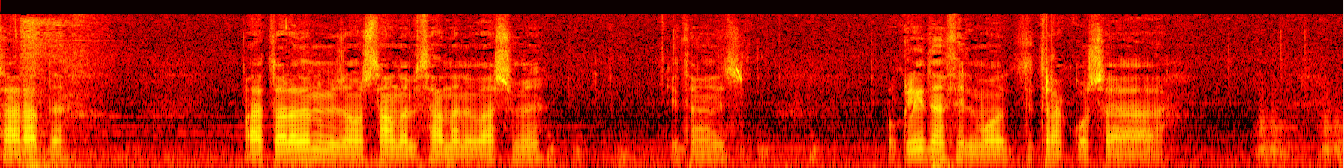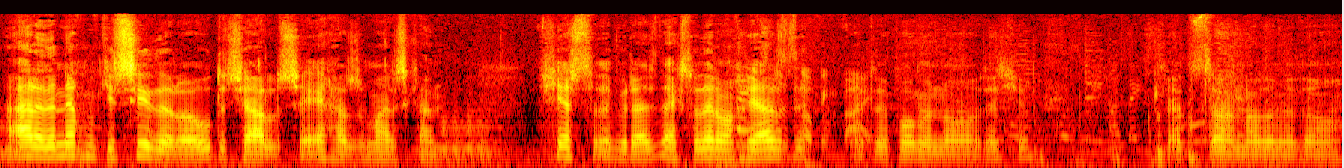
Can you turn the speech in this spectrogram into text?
440 Πάρα τώρα δεν νομίζω να φτάνουν τα λεφτά να τα ανεβάσουμε Κοίτα να δεις Ο Κλίταν θέλει μόνο 400 Άρα δεν έχουμε και σίδερο ούτε σε άλλους Ε, χαζομάρες κάνω Χέστο, δεν πειράζει. Εντάξει, το δέρμα χρειάζεται για το επόμενο τέτοιο. Κάτσε τώρα να δούμε εδώ.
